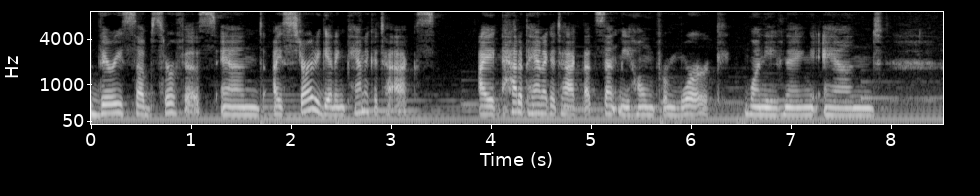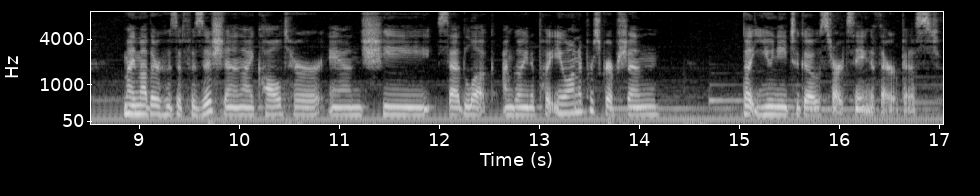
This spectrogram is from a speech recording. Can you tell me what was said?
very subsurface. And I started getting panic attacks. I had a panic attack that sent me home from work one evening. And my mother, who's a physician, I called her and she said, Look, I'm going to put you on a prescription, but you need to go start seeing a therapist.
